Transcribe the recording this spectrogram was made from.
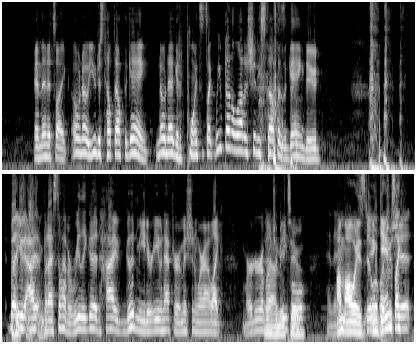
and then it's like, oh no, you just helped out the gang. No negative points. It's like we've done a lot of shitty stuff as a gang, dude. But you, I, but I still have a really good high good meter even after a mission where I like murder a bunch Yeah, of people. too. And then I'm always- in games like- shit.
